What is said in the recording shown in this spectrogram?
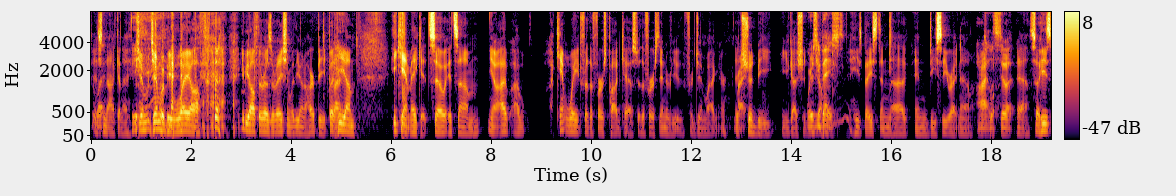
it's not going to. Jim Jim would be way off. He'd be off the reservation with you in a heartbeat. But he um he can't make it. So it's um you know I I. I can't wait for the first podcast or the first interview for Jim Wagner. It Right. should be you guys should. Where's he based? He's based in uh, in D.C. right now. All right, let's do it. Yeah. So he's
